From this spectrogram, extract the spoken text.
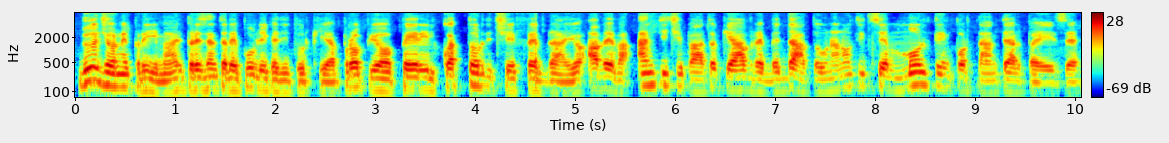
Due giorni prima il Presidente della Repubblica di Turchia, proprio per il 14 febbraio, aveva anticipato che avrebbe dato una notizia molto importante al Paese.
